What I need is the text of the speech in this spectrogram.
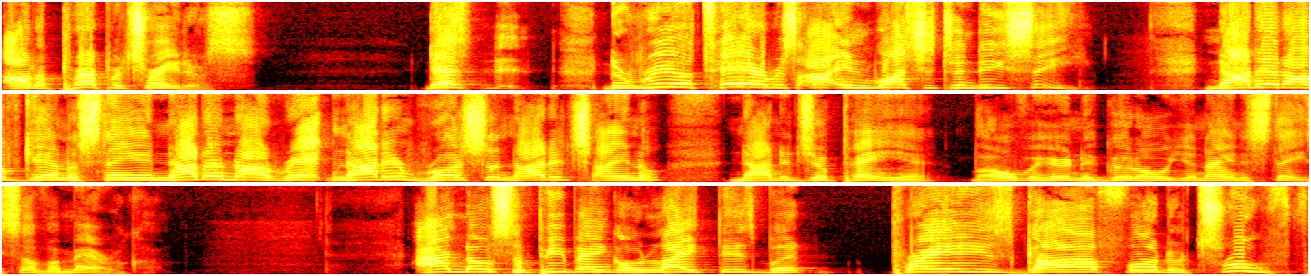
are the perpetrators. That's the real terrorists are in Washington, D.C. Not in Afghanistan, not in Iraq, not in Russia, not in China, not in Japan, but over here in the good old United States of America. I know some people ain't gonna like this, but praise God for the truth.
